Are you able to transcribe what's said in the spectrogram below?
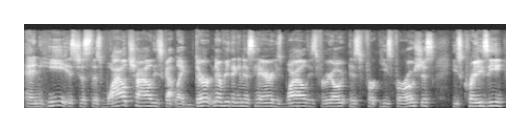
And he is just this wild child. He's got like dirt and everything in his hair. He's wild. He's fero he's, fer he's ferocious. He's crazy.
